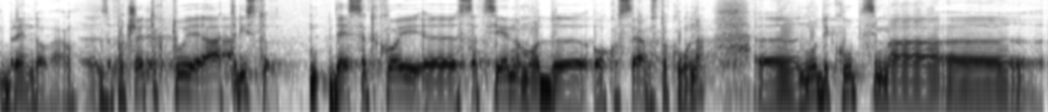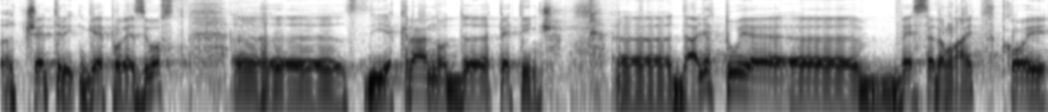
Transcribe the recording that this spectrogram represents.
brendova. Za početak tu je A300 10 koji e, sa cijenom od e, oko 700 kuna e, nudi kupcima 4G povezivost i ekran od 5 inča. Dalje tu je V7 Lite koji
